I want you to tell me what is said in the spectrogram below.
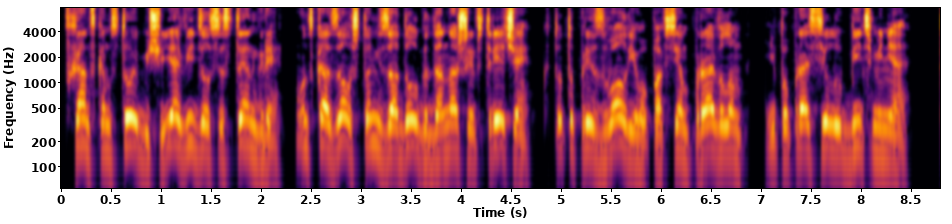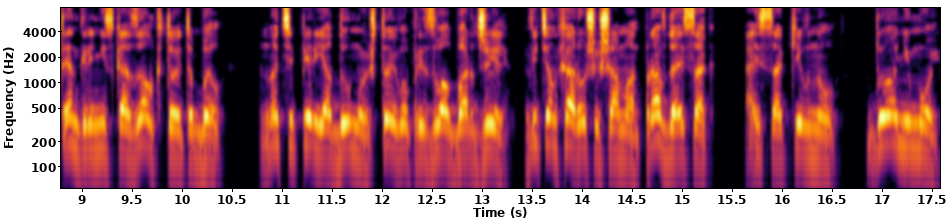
В ханском стойбище я виделся с Тенгри. Он сказал, что незадолго до нашей встречи кто-то призвал его по всем правилам и попросил убить меня. Тенгри не сказал, кто это был. Но теперь я думаю, что его призвал Барджиль, ведь он хороший шаман, правда, Айсак? Айсак кивнул. «Да, не мой.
